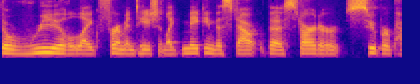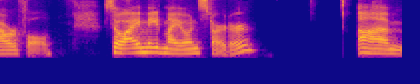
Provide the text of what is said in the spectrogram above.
the real like fermentation, like making the stout the starter super powerful. So I made my own starter. Um,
